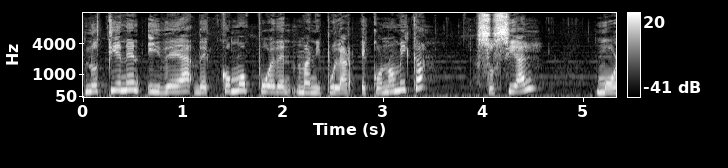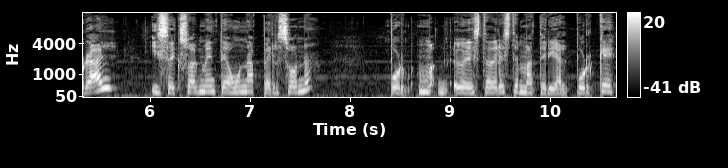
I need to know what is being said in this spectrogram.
No tienen idea de cómo pueden manipular económica, social, moral y sexualmente a una persona por estar este material. ¿Por qué?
